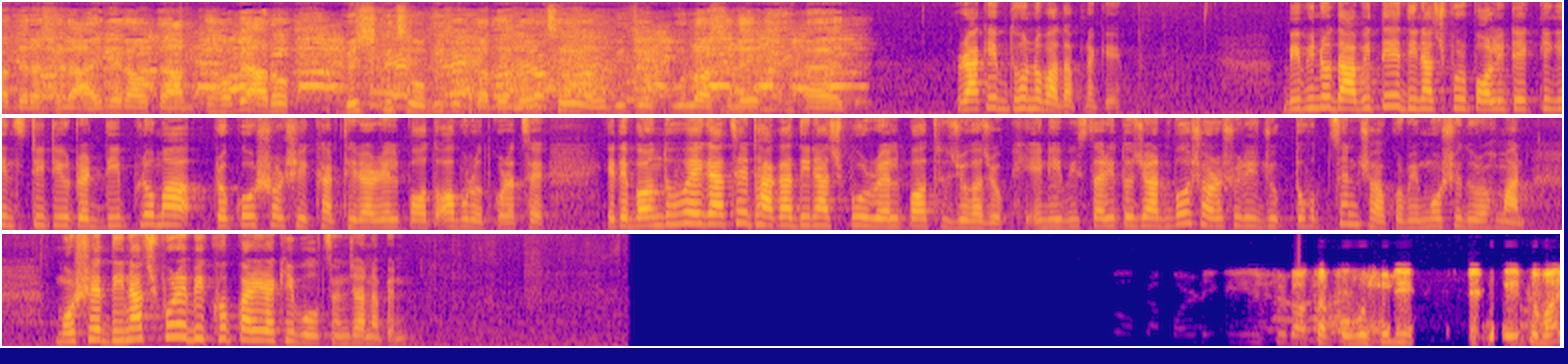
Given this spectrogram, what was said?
তাদের আসলে আইনের আওতায় আনতে হবে। আরও বেশ কিছু অভিযোগ তাদের রয়েছে। অভিযোগগুলো আসলে রাকিব, ধন্যবাদ আপনাকে। বিভিন্ন দাবিতে দিনাজপুর পলিটেকনিক ইনস্টিটিউটের ডিপ্লোমা প্রকৌশল শিক্ষার্থীরা রেলপথ অবরোধ করেছে। এতে বন্ধ হয়ে গেছে ঢাকা দিনাজপুর রেলপথ যোগাযোগ। এ নিয়ে বিস্তারিত জানব। সরাসরি যুক্ত হচ্ছেন সহকর্মী মোর্শেদুর রহমান। মোর্শেদ, দিনাজপুরে বিক্ষোভকারীরা কি বলছেন, জানাবেন। ইনস্টিটিউট অর্থাৎ প্রকৌশলী তোমার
